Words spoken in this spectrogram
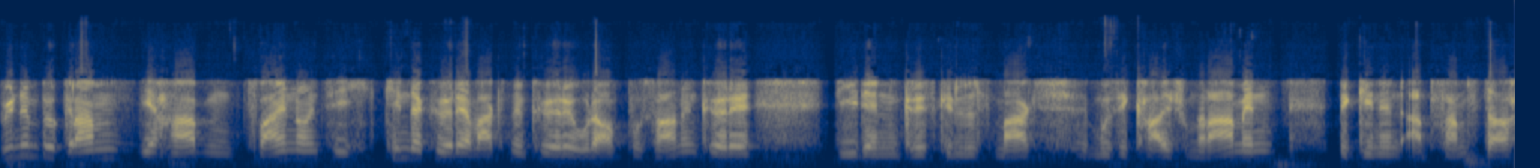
Bühnenprogramm. Wir haben 92 Kinderchöre, Erwachsenenchöre oder auch Posaunenchöre, die den Christkindlesmarkt musikalisch umrahmen, beginnend ab Samstag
